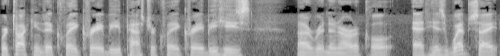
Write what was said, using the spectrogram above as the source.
We're talking to Clay Kraby, Pastor Clay Kraby. He's uh, written an article at his website,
